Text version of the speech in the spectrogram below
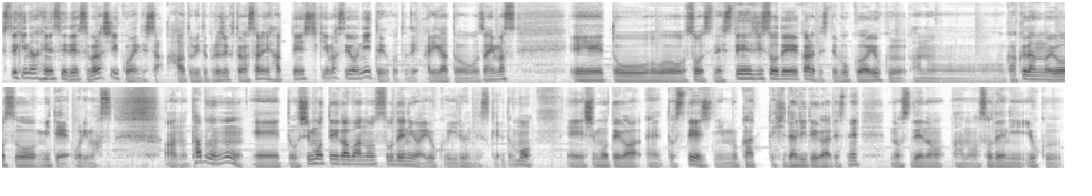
素敵な編成で素晴らしい公演でした。ハートビートプロジェクトがさらに発展してきますようにということでありがとうございます。えっ、ー、と、そうですね、ステージ袖からですね、僕はよく、あのー、楽団の様子を見ております。あの、多分、えっ、ー、と、下手側の袖にはよくいるんですけれども、え下手側、えっ、と、ステージに向かって左手がですね、の袖の、あの、袖によく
